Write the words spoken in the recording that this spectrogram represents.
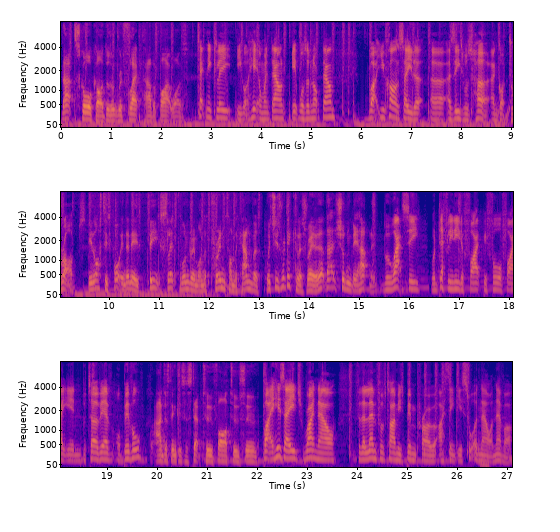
That scorecard doesn't reflect how the fight was. Technically, he got hit and went down. It was a knockdown. But you can't say that uh, Azeez was hurt and got dropped. He lost his footing, didn't he? His feet slipped from under him on the print on the canvas, which is ridiculous, really. That, that shouldn't be happening. Buatsi would definitely need a fight before fighting Beterbiev or Bivol. I just think it's a step too far too soon. But at his age, right now, for the length of time he's been pro, I think it's sort of now or never.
